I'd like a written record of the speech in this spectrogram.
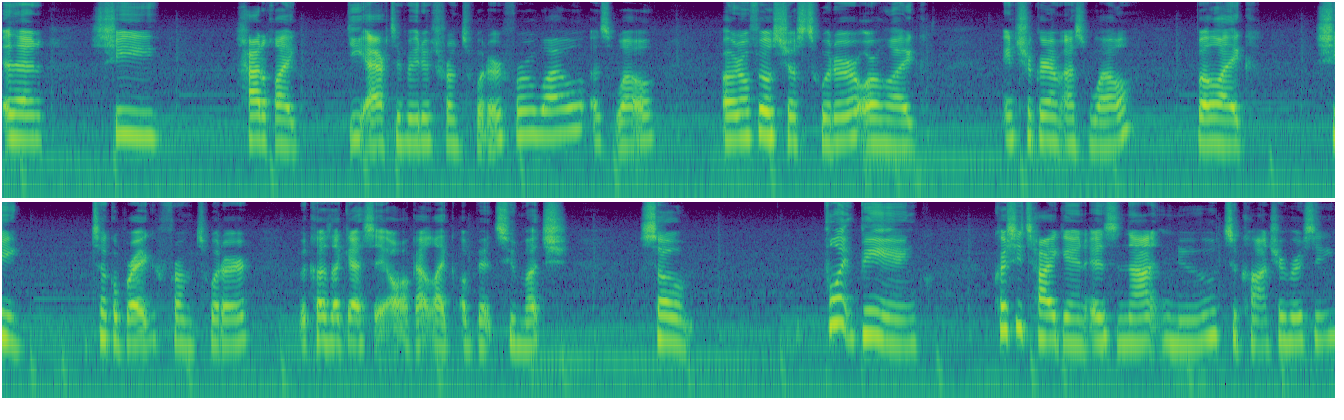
And then she had like deactivated from Twitter for a while as well. I don't know if it was just Twitter or like Instagram as well. But like she took a break from Twitter because I guess it all got like a bit too much. So point being Chrissy Teigen is not new to controversy.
